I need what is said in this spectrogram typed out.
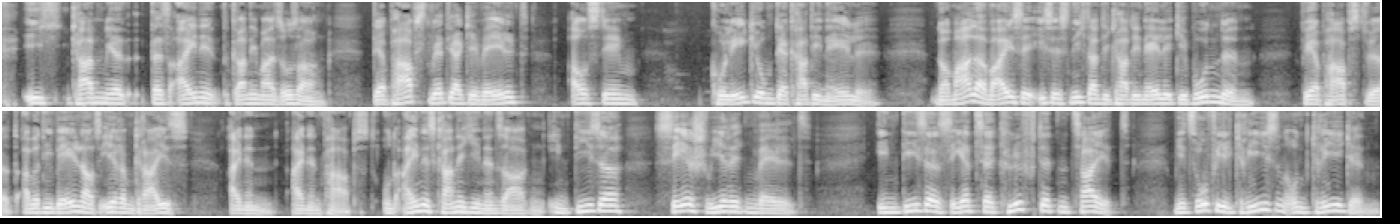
ich kann mir das eine, kann ich mal so sagen. Der Papst wird ja gewählt aus dem Kollegium der Kardinäle. Normalerweise ist es nicht an die Kardinäle gebunden, wer Papst wird, aber die wählen aus ihrem Kreis einen, einen Papst. Und eines kann ich Ihnen sagen, in dieser sehr schwierigen Welt, in dieser sehr zerklüfteten Zeit, mit so viel Krisen und Kriegen,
